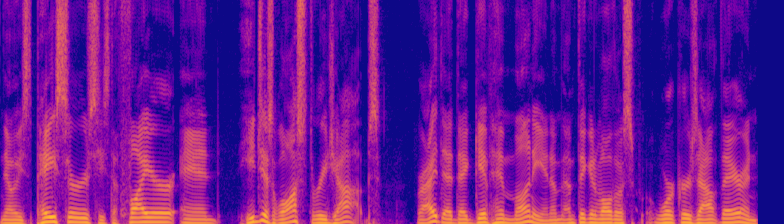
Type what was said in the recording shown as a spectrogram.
You know, he's Pacers. He's the Fire, and he just lost three jobs right? That, that give him money. And I'm, I'm thinking of all those workers out there. And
